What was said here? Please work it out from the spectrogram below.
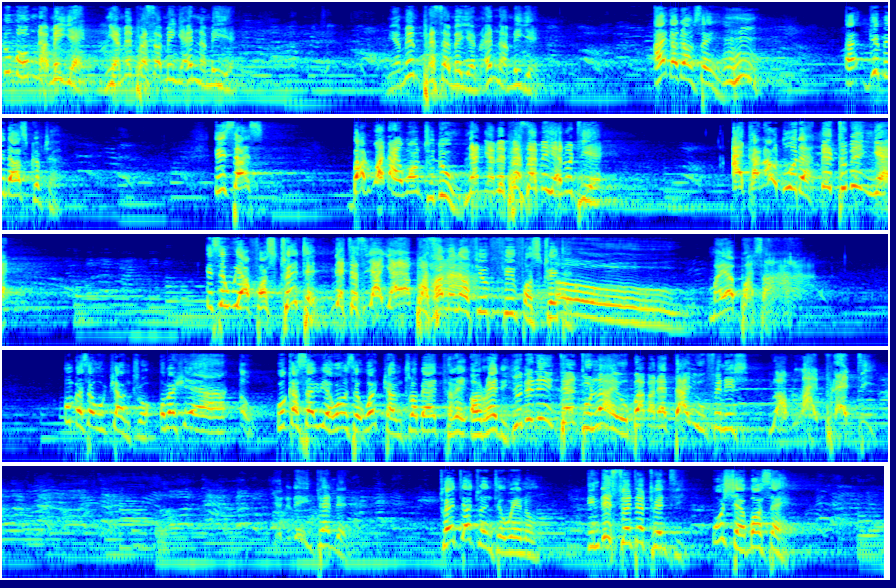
get what I'm saying. Uh, give me that scripture. It says, but what I want to do, I cannot do that. Me mentumi nyɛ He said, we are frustrated. ne kyɛ sɛ yɛayɛ basaa How many of you feel frustrated? Oh, mayɛ basaa Wọ́n sẹ́ wọ́n twa ntorọ, wọ́n bẹ hwẹ́ ya, um, wọ́n um, oh. um, kasa wie, wọ́n sẹ́ wọ́n twa ntorọ bẹ́ẹ̀ three already. you didn't intend to lie oh, but by the time you finish you have lied plenty. You didn't intend it. Twenty twenty wey no, in this 2020 wọ́n hyẹ bọ́ sẹ́ eh?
